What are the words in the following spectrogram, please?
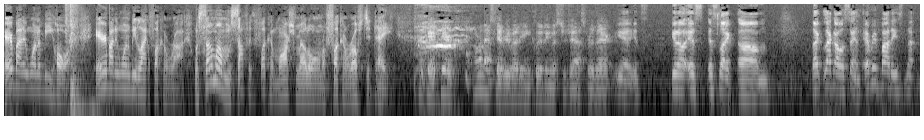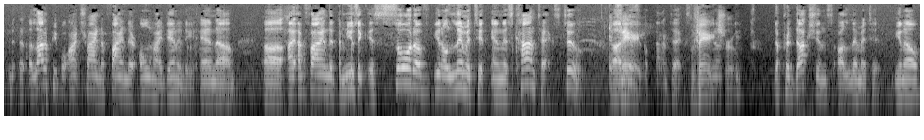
Everybody want to be hard. Everybody want to be like a fucking rock. When some of them soft as fucking marshmallow on a fucking roasted day. Okay, here I want to ask everybody, including Mr. Jasper, there. yeah, it's you know, it's it's like um, like like I was saying, everybody's not. A lot of people aren't trying to find their own identity, and um, uh, I, I find that the music is sort of you know limited in this context too. Uh, Very. musical context. Very You know, true. The productions are limited, you know,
